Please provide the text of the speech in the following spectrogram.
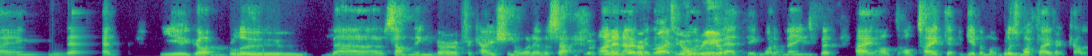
saying that you got blue uh, something verification or whatever. So you're, I don't know verified. whether it's a you're good real. or a bad thing, what it means, but hey, I'll, I'll take it. Give them blue's my favorite color.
